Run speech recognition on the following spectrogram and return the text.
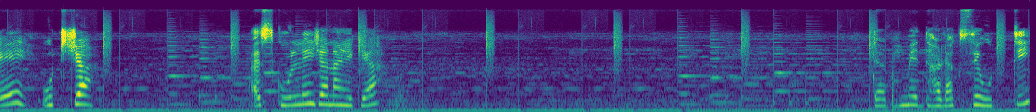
ए, उठ जा। आज स्कूल नहीं जाना है क्या? तभी मैं धड़क से उठती।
